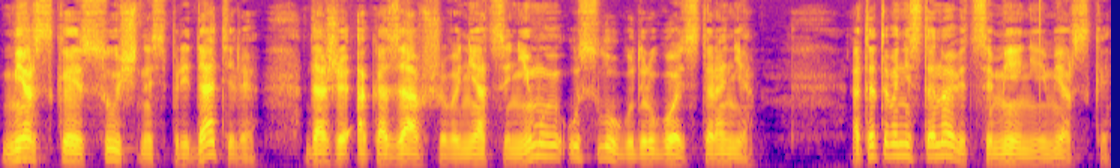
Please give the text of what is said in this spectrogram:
Мерзкая сущность предателя, даже оказавшего неоценимую услугу другой стороне, от этого не становится менее мерзкой.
